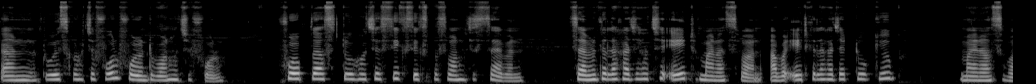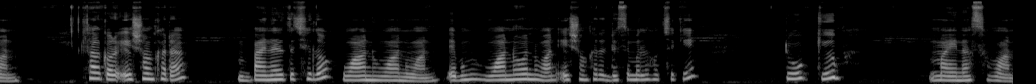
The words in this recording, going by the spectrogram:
কারণ টু স্কোয়ার হচ্ছে ফোর ফোর ইন্টু ওয়ান হচ্ছে ফোর ফোর প্লাস টু হচ্ছে সিক্স সিক্স প্লাস ওয়ান হচ্ছে সেভেন সেভেনকে লেখা যায় হচ্ছে এইট মাইনাস ওয়ান আবার এইটকে লেখা যায় টু কিউব মাইনাস ওয়ান খেয়াল করো, এই সংখ্যাটা বাইনারিতে ছিল ওয়ান ওয়ান ওয়ান এবং ওয়ান ওয়ান ওয়ান এই সংখ্যাটা ডেসিমেলে হচ্ছে কি? টু কিউব মাইনাস ওয়ান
